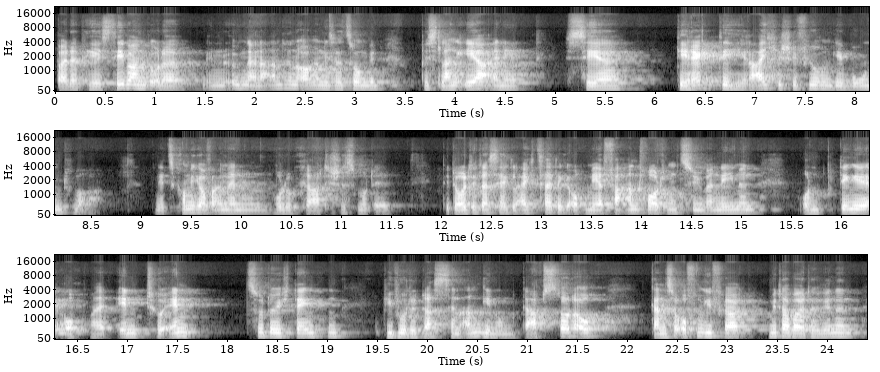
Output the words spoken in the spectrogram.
bei der PST Bank oder in irgendeiner anderen Organisation bin, bislang eher eine sehr direkte hierarchische Führung gewohnt war. Und jetzt komme ich auf einmal ein holokratisches Modell. Bedeutet das ja gleichzeitig auch mehr Verantwortung zu übernehmen und Dinge auch mal end-to-end -end zu durchdenken, wie wurde das denn angenommen? Gab es dort auch ganz offen gefragt Mitarbeiterinnen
